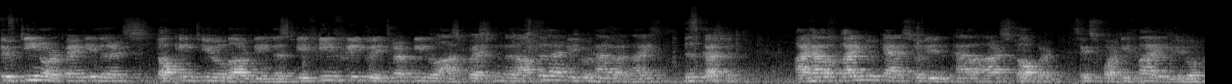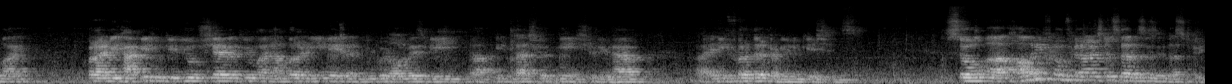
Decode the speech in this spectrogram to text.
15 or 20 minutes talking to you about the industry. Feel free to interrupt me to ask questions, and after that, we could have a nice discussion. I have a flight to catch, so we'll have a hard stop at 6:45 if you don't mind. But I'd be happy to give you, share with you my number and email, and you could always be uh, in touch with me should you have any further communications. So, uh, how many from financial services industry?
